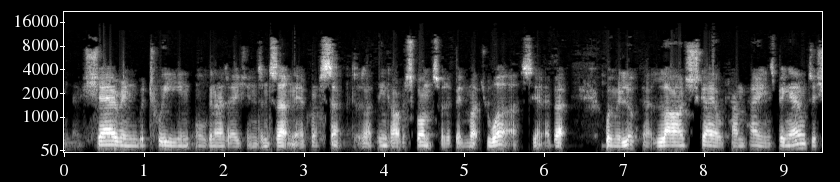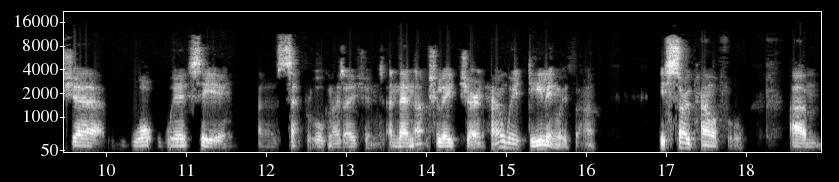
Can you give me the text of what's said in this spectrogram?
you know, sharing between organisations and certainly across sectors, I think our response would have been much worse. You know, but when we look at large scale campaigns, being able to share what we're seeing as separate organisations and then actually sharing how we're dealing with that is so powerful. Um,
